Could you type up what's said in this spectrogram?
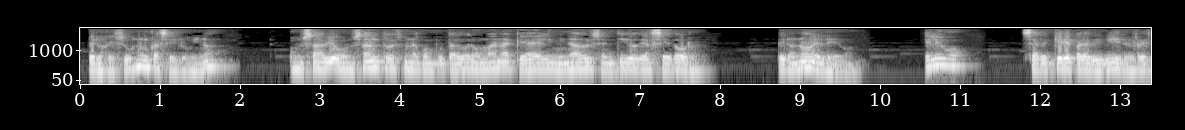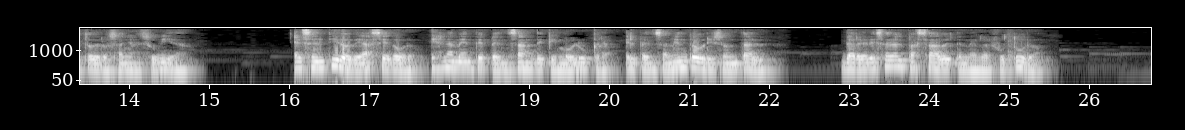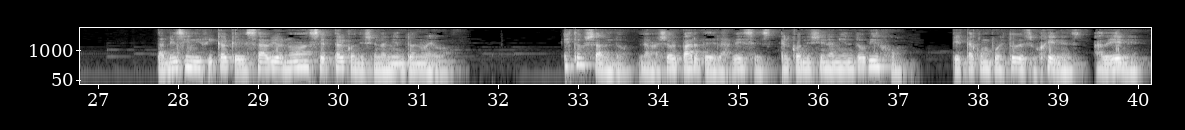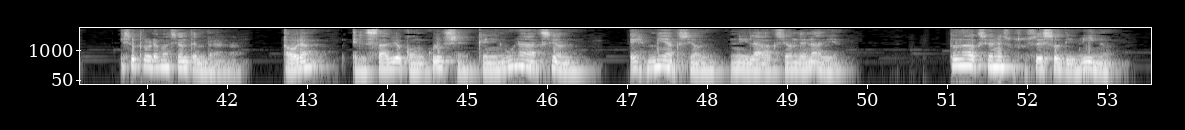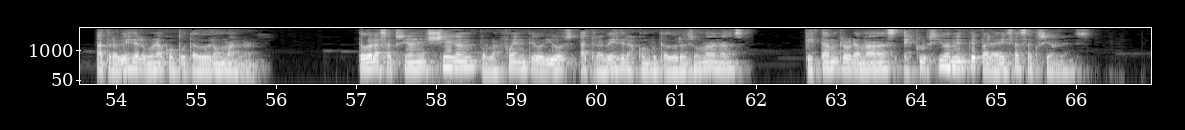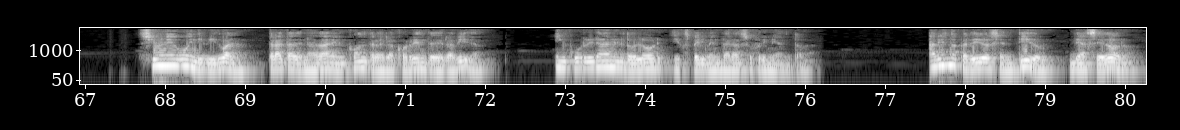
pero Jesús nunca se iluminó. Un sabio o un santo es una computadora humana que ha eliminado el sentido de hacedor, pero no el ego. El ego se requiere para vivir el resto de los años de su vida. El sentido de hacedor es la mente pensante que involucra el pensamiento horizontal de regresar al pasado y tener al futuro. También significa que el sabio no acepta el condicionamiento nuevo. Está usando la mayor parte de las veces el condicionamiento viejo, que está compuesto de sus genes, ADN, y su programación temprana. Ahora el sabio concluye que ninguna acción es mi acción ni la acción de nadie. Toda acción es un suceso divino a través de alguna computadora humana. Todas las acciones llegan por la fuente o Dios a través de las computadoras humanas que están programadas exclusivamente para esas acciones. Si un ego individual trata de nadar en contra de la corriente de la vida, incurrirá en el dolor y experimentará sufrimiento. Habiendo perdido el sentido de hacedor,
